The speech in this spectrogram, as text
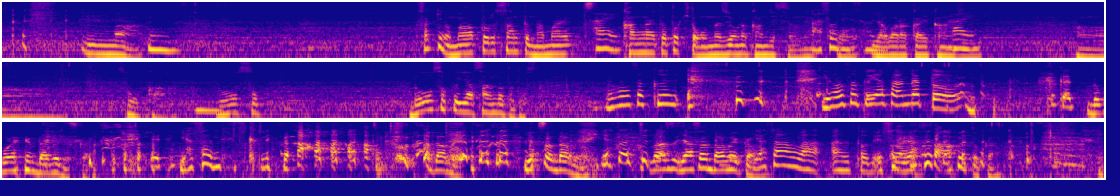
うんまあうん、さっきのマートルさんって名前つ、はい。考えた時と同じような感じですよね。あそうです柔らかい感じ、はい。ああそうか、ろうそくろうそく屋さんだとどうですか？ろうそく？ろうそく屋さんだとど こら辺ダメですか？屋さんですかね ダメ。屋さんダメ。屋さんちょっと。まず屋さんダメか。屋さんはアウトです。あ屋さんアウトか。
